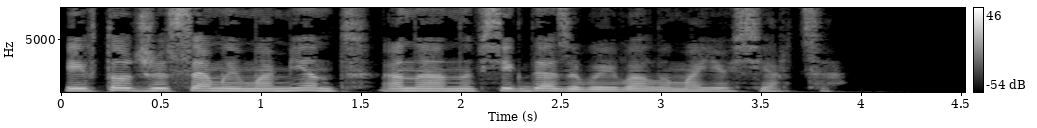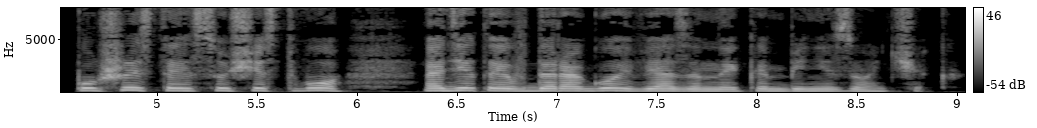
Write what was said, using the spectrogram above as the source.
и в тот же самый момент она навсегда завоевала мое сердце. Пушистое существо, одетое в дорогой вязаный комбинезончик.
